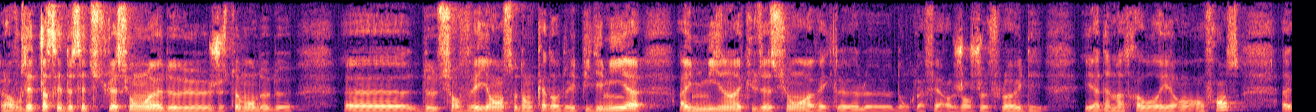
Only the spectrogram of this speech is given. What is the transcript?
Alors vous êtes passé de cette situation euh, de justement de, de, euh, de surveillance dans le cadre de l'épidémie à, à, une mise en accusation avec le, le, donc l'affaire George Floyd et, et Adama Traoré en, France. Euh,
